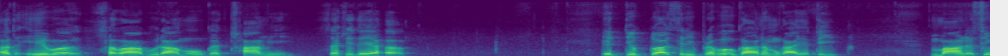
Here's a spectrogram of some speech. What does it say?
अतएव सवाबुरामो गच्छामि सहृदय प्रभु गानम गायति। मानसी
